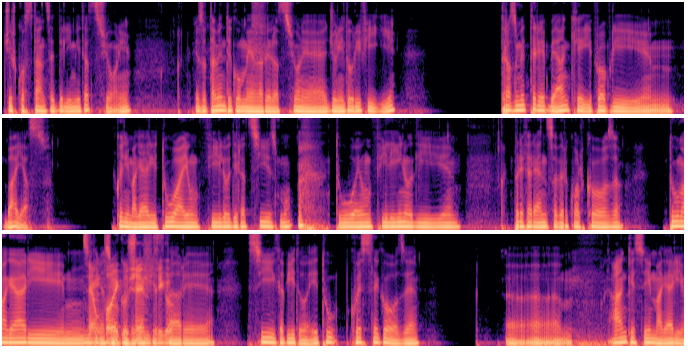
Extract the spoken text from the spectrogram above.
circostanze e delimitazioni, esattamente come una relazione genitori-figli, trasmetterebbe anche i propri um, bias. Quindi magari tu hai un filo di razzismo, tu hai un filino di preferenza per qualcosa, tu magari... Um, Sei un po' so, egocentrico. Stare... Sì, capito, e tu queste cose, uh, anche se magari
